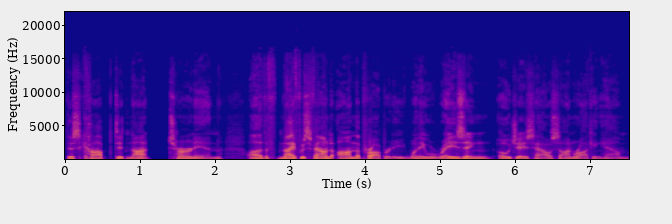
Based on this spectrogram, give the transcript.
this cop did not turn in. Uh, the knife was found on the property when they were razing OJ's house on Rockingham.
